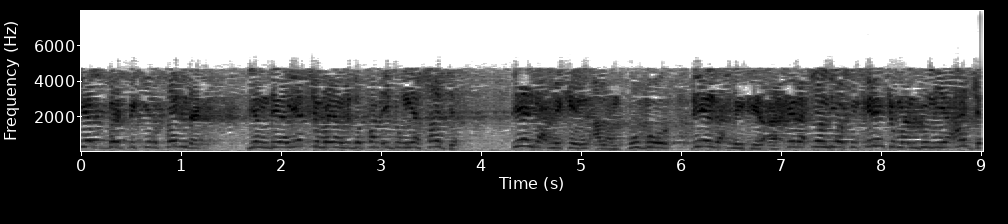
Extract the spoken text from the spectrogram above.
dia berpikir pendek. Yang dia lihat cuma yang di depan hidungnya saja. Dia nggak mikirin alam kubur, dia nggak mikir akhirat. Yang dia pikirin cuma dunia aja.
